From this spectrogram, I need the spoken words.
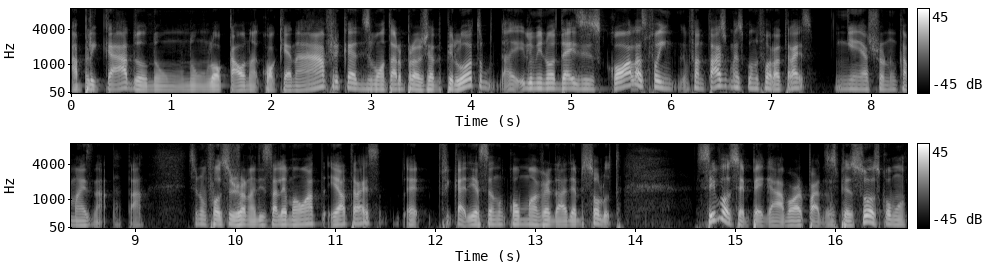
aplicado num, num local na, qualquer na África, desmontaram o projeto piloto, iluminou 10 escolas, foi fantástico, mas quando foram atrás, ninguém achou nunca mais nada, tá? Se não fosse o jornalista alemão ir atrás, é, ficaria sendo como uma verdade absoluta. Se você pegar a maior parte das pessoas, como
